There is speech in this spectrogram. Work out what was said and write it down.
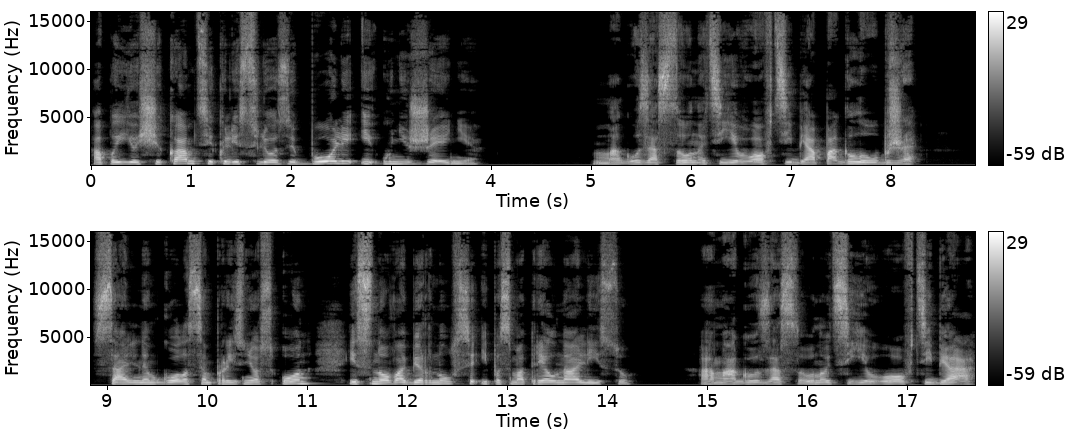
а по ее щекам текли слезы боли и унижения. «Могу засунуть его в тебя поглубже», — сальным голосом произнес он и снова обернулся и посмотрел на Алису а могу засунуть его в тебя,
